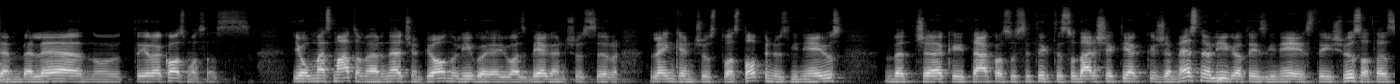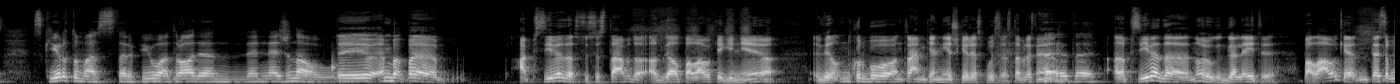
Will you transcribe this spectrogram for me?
Dembelė, nu, tai yra kosmosas. Jau mes matome, ar ne, čempionų lygoje juos bėgančius ir lenkiančius tuos topinius gynėjus, bet čia, kai teko susitikti su dar šiek tiek žemesnio lygio tais gynėjais, tai iš viso tas skirtumas tarp jų atrodė, ne, nežinau. Tai Mbappé apsiveda, susistabdo, atgal palaukia gynėjo vėl, nu, kur buvo antrajam kelniui iš kairės pusės. Ta prasme, apsiveda, nu, gal eiti, palaukia, tiesiog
